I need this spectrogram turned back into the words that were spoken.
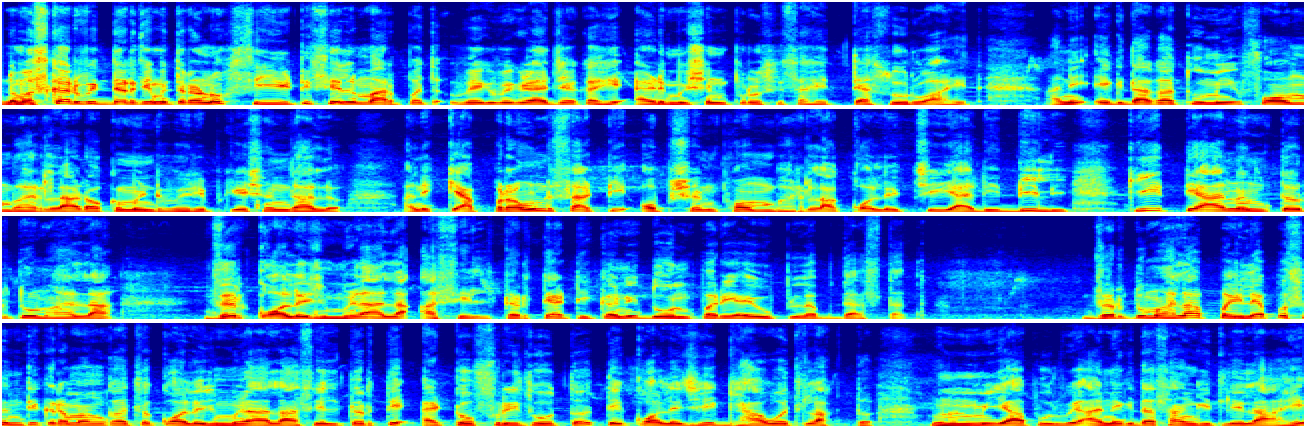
नमस्कार विद्यार्थी मित्रांनो सी ई टी सेलमार्फत वेगवेगळ्या ज्या काही ॲडमिशन प्रोसेस आहेत त्या सुरू आहेत. आणि एकदा का तुम्ही फॉर्म भरला डॉक्युमेंट व्हेरिफिकेशन झालं आणि कॅपराऊंडसाठी ऑप्शन फॉर्म भरला कॉलेजची यादी दिली की त्यानंतर तुम्हाला जर कॉलेज मिळाला असेल तर त्या ठिकाणी दोन पर्याय उपलब्ध असतात. जर तुम्हाला पहिल्या पसंती क्रमांकाचं कॉलेज मिळालं असेल तर ते ॲटो फ्रीज होतं ते कॉलेज हे घ्यावंच लागतं. म्हणून मी यापूर्वी अनेकदा सांगितलेलं आहे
